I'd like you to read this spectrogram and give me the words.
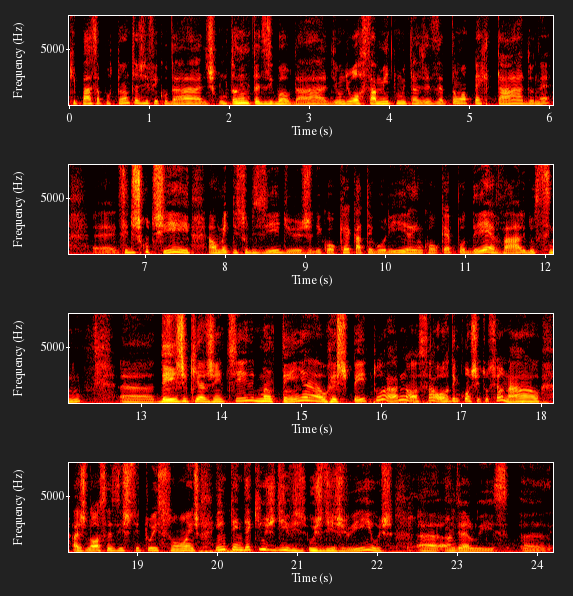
que passa por tantas dificuldades, com tanta desigualdade, onde o orçamento muitas vezes é tão apertado, né? É, se discutir aumento de subsídios de qualquer categoria, em qualquer poder, é válido, sim, uh, desde que a gente mantenha o respeito à nossa ordem constitucional, às nossas instituições, entender que os, os desvios, André Luiz, uh,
